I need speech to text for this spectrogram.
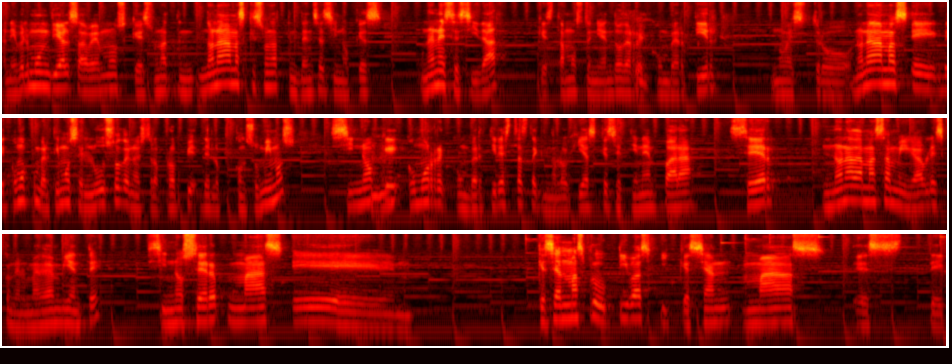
a nivel mundial sabemos que es una, no nada más que es una tendencia, sino que es una necesidad que estamos teniendo de reconvertir nuestro, no nada más eh, de cómo convertimos el uso de nuestro propio, de lo que consumimos, sino que cómo reconvertir estas tecnologías que se tienen para ser no nada más amigables con el medio ambiente, sino ser más eh, que sean más productivas y que sean más, este,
